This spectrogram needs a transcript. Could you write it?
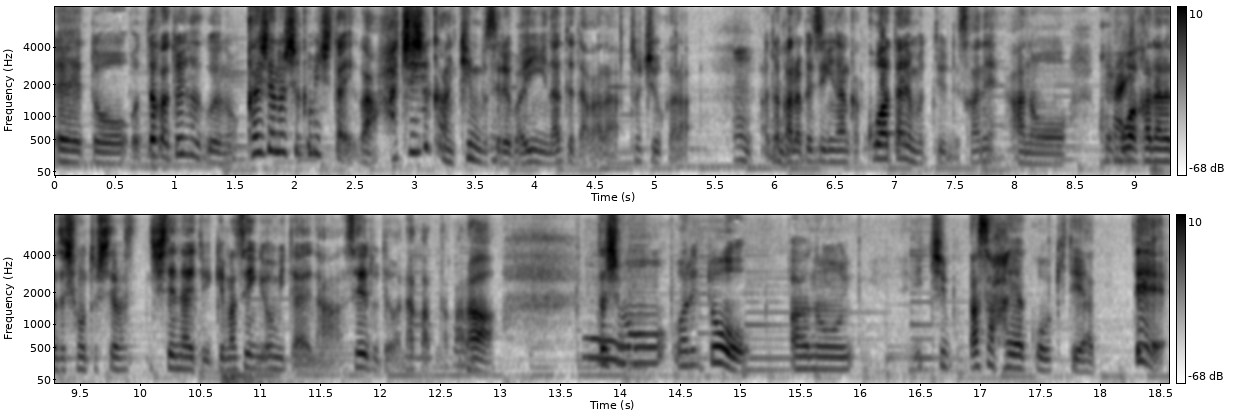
えっ、と、だからとにかくあの会社の仕組み自体が8時間勤務すればいいになってたから、途中から。うんだから別になんかコアタイムっていうんですかね。あの、ここは必ず仕事してしてないといけませんよみたいな制度ではなかったから、私も割と、あの、一朝早く起きてやっって、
